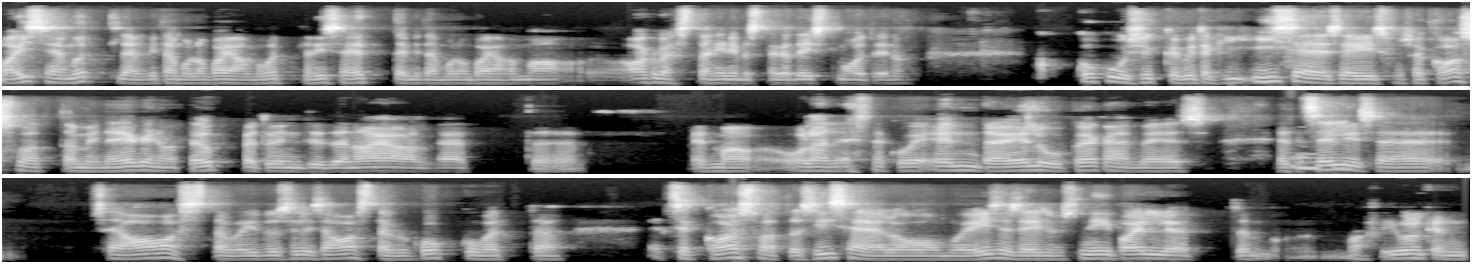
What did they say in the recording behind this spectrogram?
ma ise mõtlen, mida mul on vaja, ma mõtlen ise ette, mida mul on vaja, ma arvestan inimestega teistmoodi, noh kogu sihuke kuidagi iseseisvuse kasvatamine erinevate õppetundide najal, et, et ma olen nagu enda elu peremees, et mhm. sellise, see aasta võib ju sellise aastaga kokku võtta, et see kasvatas iseloomu ja iseseisvust nii palju, et ma julgen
